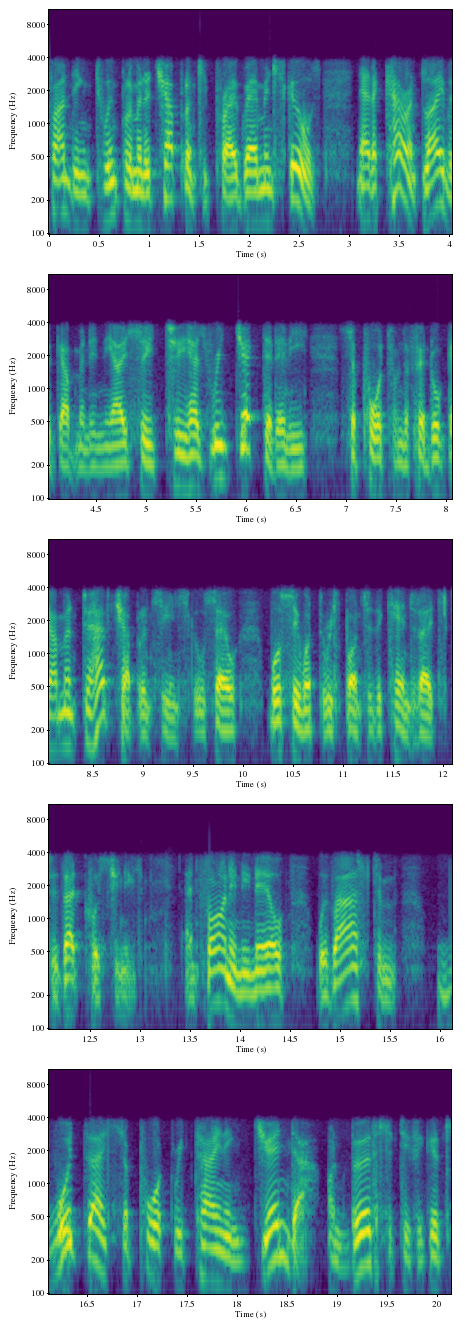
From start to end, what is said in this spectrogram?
funding to implement a chaplaincy program in schools? Now, the current Labor government in the ACT has rejected any support from the federal government to have chaplaincy in schools. So we'll see what the response of the candidates to that question is. And finally, Neil, we've asked them would they support retaining gender on birth certificates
